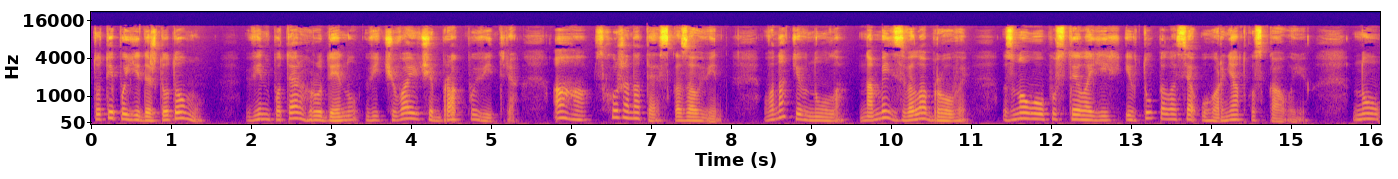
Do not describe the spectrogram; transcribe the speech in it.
то ти поїдеш додому? Він потер грудину, відчуваючи брак повітря. Ага, схоже на те, сказав він. Вона кивнула, на мить звела брови, знову опустила їх і втупилася у горнятку з кавою. Ну,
